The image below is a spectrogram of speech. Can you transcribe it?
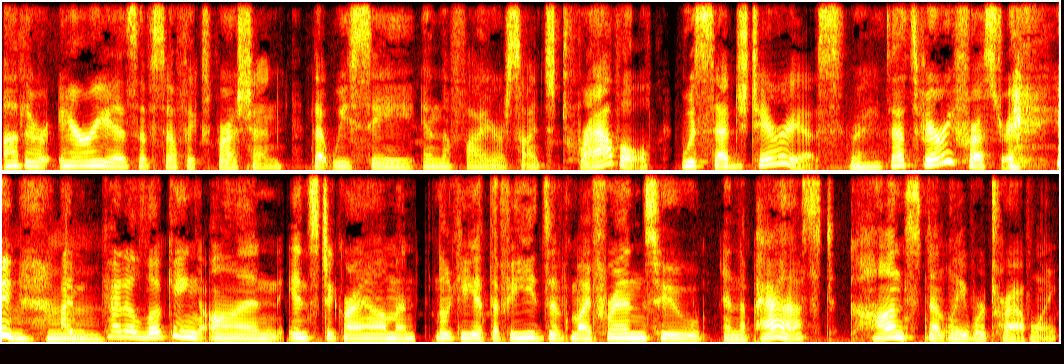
other areas of self expression that we see in the fire signs. Travel with Sagittarius. Right. That's very frustrating. Mm-hmm. I'm kind of looking on Instagram and looking at the feeds of my friends who, in the past, constantly were traveling.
